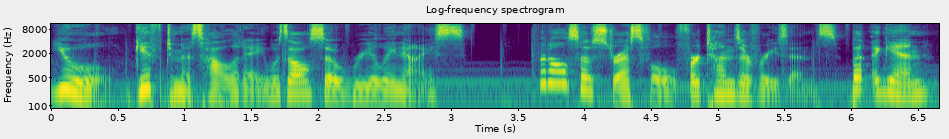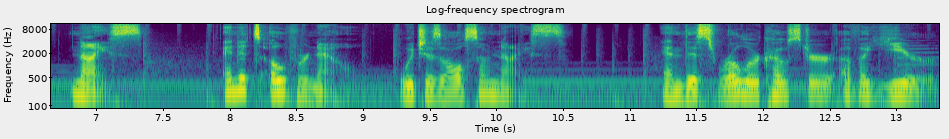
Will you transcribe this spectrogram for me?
Yule, Giftmas holiday was also really nice, but also stressful for tons of reasons, but again, nice. And it's over now, which is also nice. And this roller coaster of a year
